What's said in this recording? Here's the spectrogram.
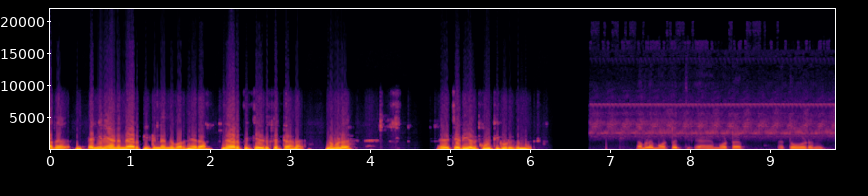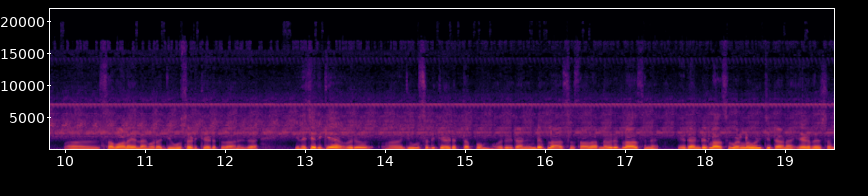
അത് എങ്ങനെയാണ് നേർപ്പിക്കേണ്ടതെന്ന് പറഞ്ഞുതരാം. നേർപ്പിച്ചെടുത്തിട്ടാണ് നമ്മൾ ചെടികൾ കൂത്തി കൊടുക്കുന്നത്. നമ്മൾ മുട്ട മുട്ട തോടും സവാളയെല്ലാം കൂടെ ജ്യൂസ് അടിച്ചെടുത്തതാണിത്. ഇത് ശരിക്കും ഒരു ജ്യൂസ് അടിച്ചെടുത്തപ്പം ഒരു രണ്ട് ഗ്ലാസ് സാധാരണ ഒരു ഗ്ലാസ്സിന് രണ്ട് ഗ്ലാസ് വെള്ളം ഒഴിച്ചിട്ടാണ് ഏകദേശം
